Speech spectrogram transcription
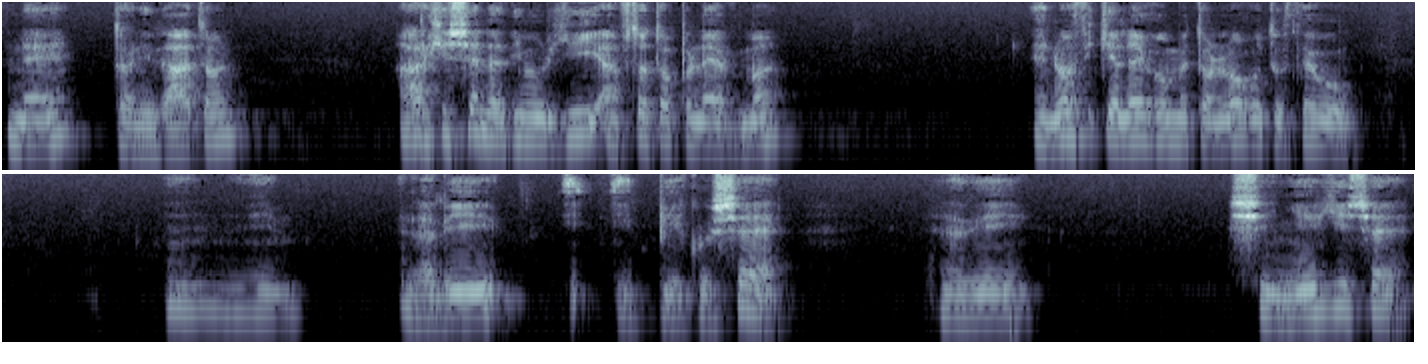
ναι, των υδάτων άρχισε να δημιουργεί αυτό το πνεύμα ενώθηκε λέγω με τον Λόγο του Θεού. Δηλαδή υπήκουσε, δηλαδή συνήργησε,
